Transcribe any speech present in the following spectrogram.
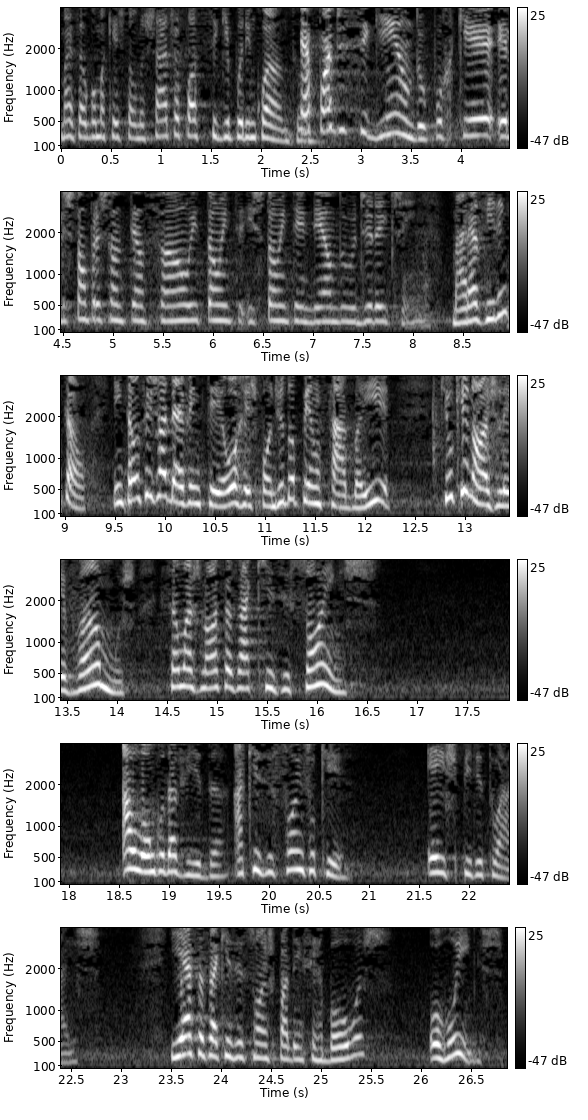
mais alguma questão no chat? Eu posso seguir por enquanto? É, pode ir seguindo, porque eles estão prestando atenção e tão, estão entendendo direitinho. Maravilha, então. Então vocês já devem ter ou respondido ou pensado aí que o que nós levamos são as nossas aquisições ao longo da vida. Aquisições o quê? Espirituais. E essas aquisições podem ser boas ou ruins.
